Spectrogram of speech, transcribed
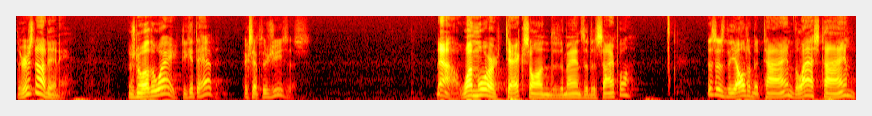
There is not any. There's no other way to get to heaven except through Jesus. Now, one more text on the demands of the disciple. This is the ultimate time, the last time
